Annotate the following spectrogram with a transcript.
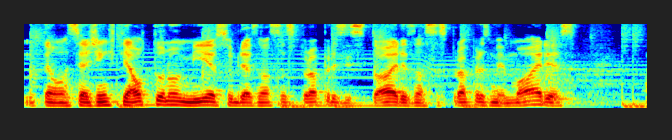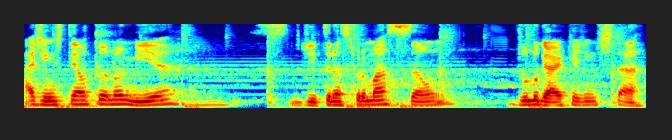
Então, se a gente tem autonomia sobre as nossas próprias histórias, nossas próprias memórias, a gente tem autonomia de transformação do lugar que a gente está,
